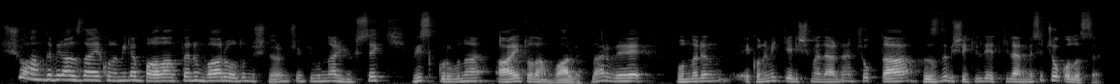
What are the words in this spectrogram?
Şu anda biraz daha ekonomiyle bağlantıların var olduğunu düşünüyorum. Çünkü bunlar yüksek risk grubuna ait olan varlıklar ve bunların ekonomik gelişmelerden çok daha hızlı bir şekilde etkilenmesi çok olası.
